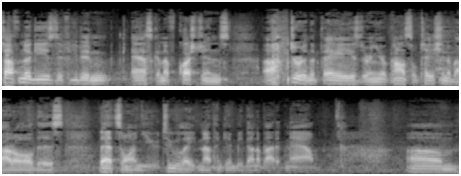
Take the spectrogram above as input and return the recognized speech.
Tough noogies if you didn't ask enough questions uh, during the phase, during your consultation about all this. That's on you. Too late, nothing can be done about it now. Um,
